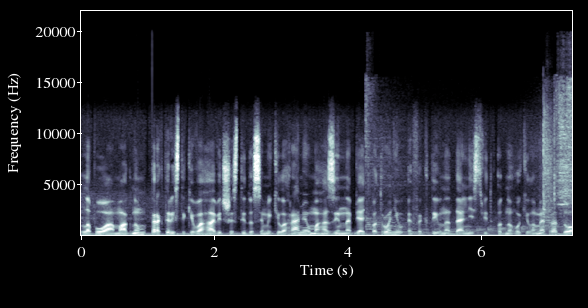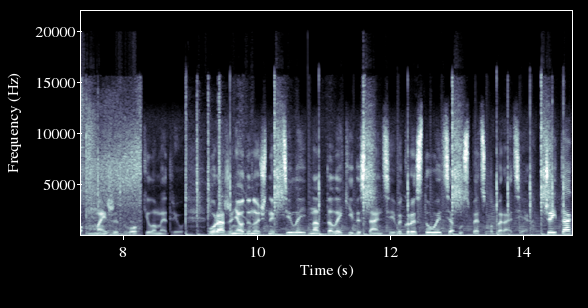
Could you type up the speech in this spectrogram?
Лапуа Магнум, Характеристики. Вага від 6 до 7 кг, магазин на 5 патронів, ефективна дальність від 1 км до майже 2 км. Ураження одиночних цілей на далекій дистанції використовується у спецопераціях. Чейтак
